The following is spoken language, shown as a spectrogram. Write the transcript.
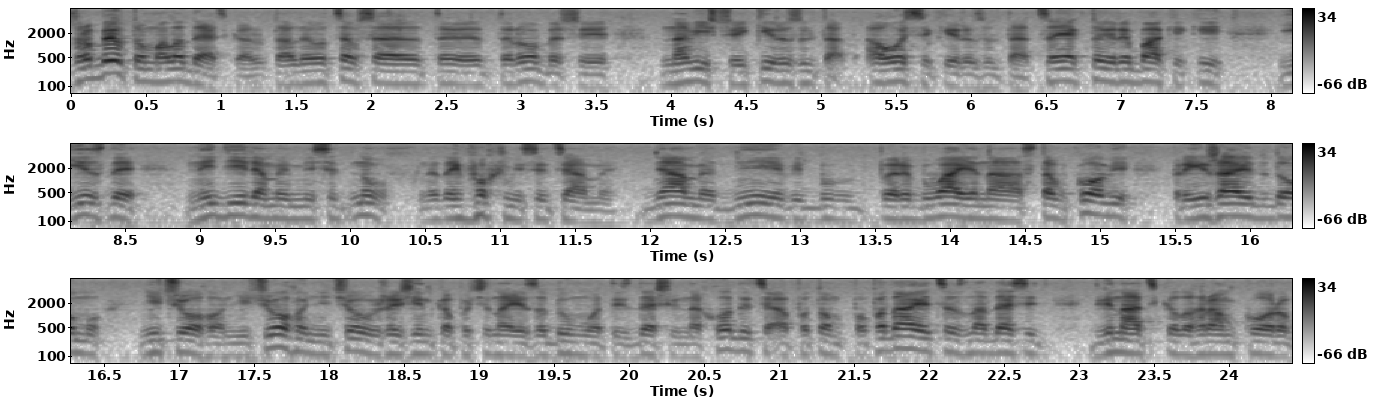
зробив, то молодець, кажуть. Але оце все ти, ти робиш і навіщо, який результат? А ось який результат. Це як той рибак, який їздить неділями, місяць, ну, не дай Бог місяцями, днями, дні, відбу- перебуває на ставкові, приїжджає додому, нічого, нічого, нічого. Вже жінка починає задумуватись, де ж він знаходиться, а потім попадається на 10-12 кг короб,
